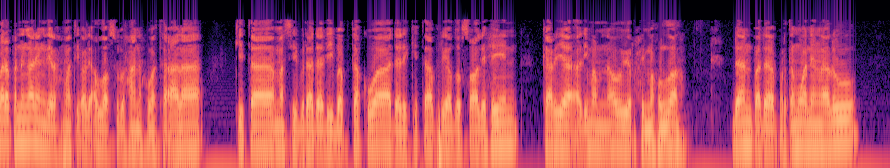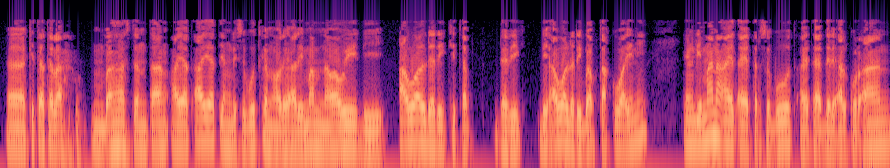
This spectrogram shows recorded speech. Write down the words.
Para pendengar yang dirahmati oleh Allah Subhanahu wa taala, kita masih berada di bab takwa dari kitab Riyadhus Salihin karya Al-Imam Nawawi rahimahullah. Dan pada pertemuan yang lalu eh, kita telah membahas tentang ayat-ayat yang disebutkan oleh Al-Imam Nawawi di awal dari kitab dari di awal dari bab takwa ini yang di mana ayat-ayat tersebut ayat-ayat dari Al-Qur'an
